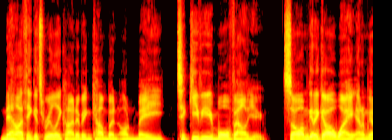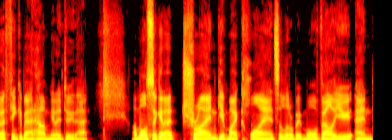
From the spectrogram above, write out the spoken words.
now I think it's really kind of incumbent on me to give you more value. So I'm going to go away and I'm going to think about how I'm going to do that. I'm also going to try and give my clients a little bit more value and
